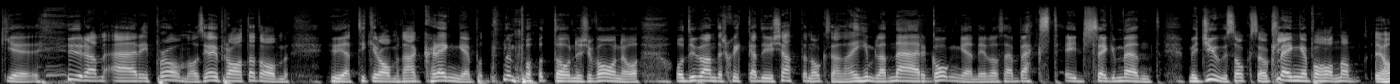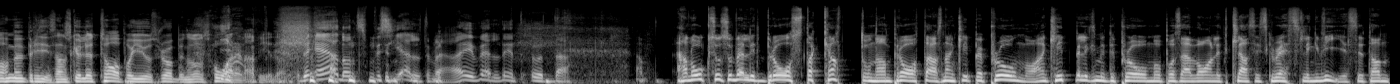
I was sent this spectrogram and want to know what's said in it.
och eh, hur han är i promos. Jag har ju pratat om hur jag tycker om när han klänger på, på Tony Schiavone och, och du Anders skickade ju i chatten också att han är himla närgången i något backstage-segment med Juice också och klänger på honom. Ja, men precis. Han skulle ta på Juice Robinsons hår hela tiden. Det är något speciellt med. Det är väldigt udda. Han har också så väldigt bra staccato när han pratar, alltså när han klipper promo. Han klipper liksom inte promo på så här vanligt klassisk wrestlingvis, utan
